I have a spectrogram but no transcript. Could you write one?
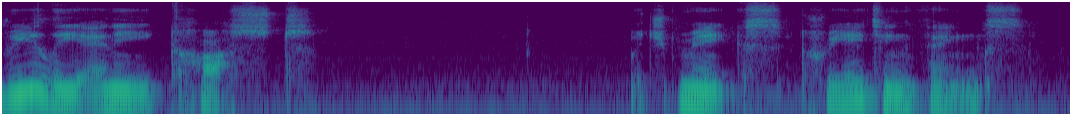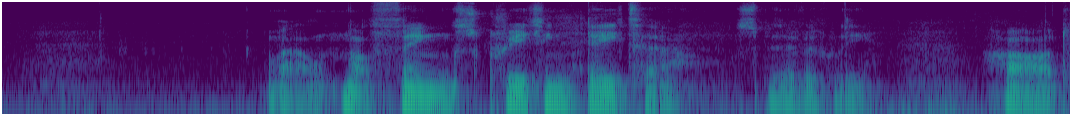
really any cost, which makes creating things, well, not things, creating data specifically, hard.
